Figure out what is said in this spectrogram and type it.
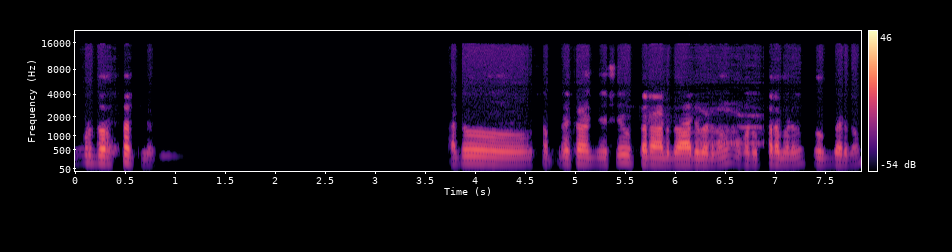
ఇప్పుడు దొరకట్లేదు. ఇప్పుడు అటు సప్లై కార్డ్ చేసి ఉత్తరం అటు దారి పెడదాం ఒకటి ఉత్తరం పెడదాం తూర్పు పెడదాం.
